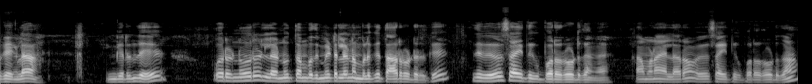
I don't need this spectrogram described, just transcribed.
ஓகேங்களா? இங்கேருந்து ஒரு நூறு இல்லை நூற்றம்பது மீட்டரில் நம்மளுக்கு தார் ரோடு இருக்குது இது விவசாயத்துக்கு போகிற ரோடு தாங்க. காமனாக எல்லாரும் விவசாயத்துக்கு போகிற ரோடு தான்.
